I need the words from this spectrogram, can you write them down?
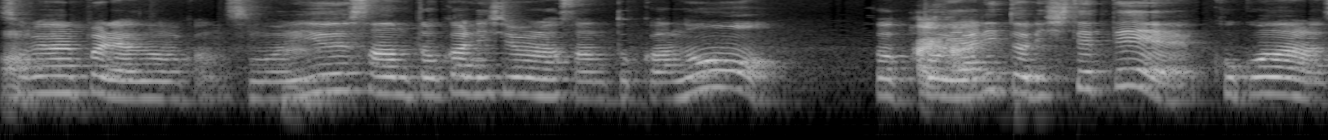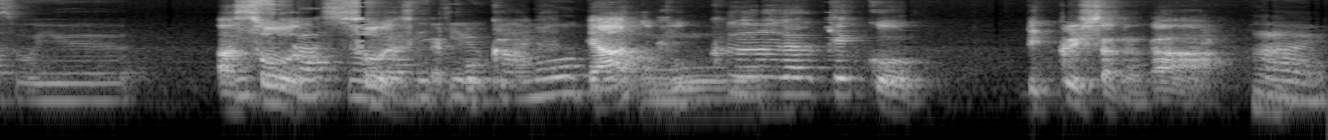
それはやっぱりあれなのかな。そのうん。ゆうさんとか西村さんとかのとはいはい。やり取りしてて、ここならそういうあディスカッショそうそうンができるかもいやあと僕が結構びっくりしたのがはい。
